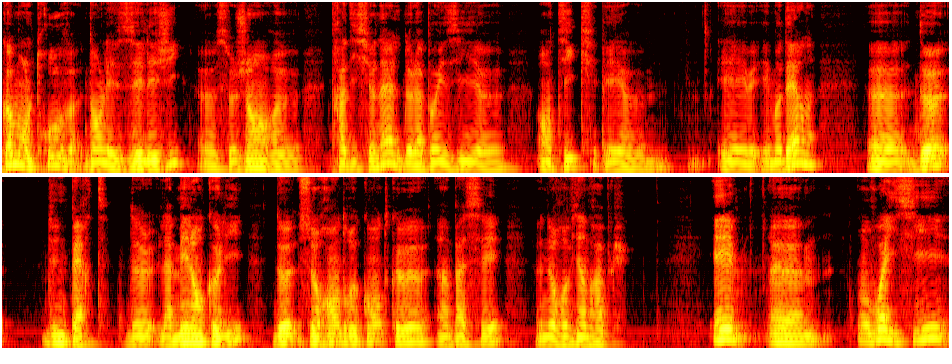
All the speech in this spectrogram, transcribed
comme on le trouve dans les élégies, ce genre traditionnel de la poésie antique et, et moderne, d'une perte, de la mélancolie, de se rendre compte qu'un passé ne reviendra plus. Et on voit ici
